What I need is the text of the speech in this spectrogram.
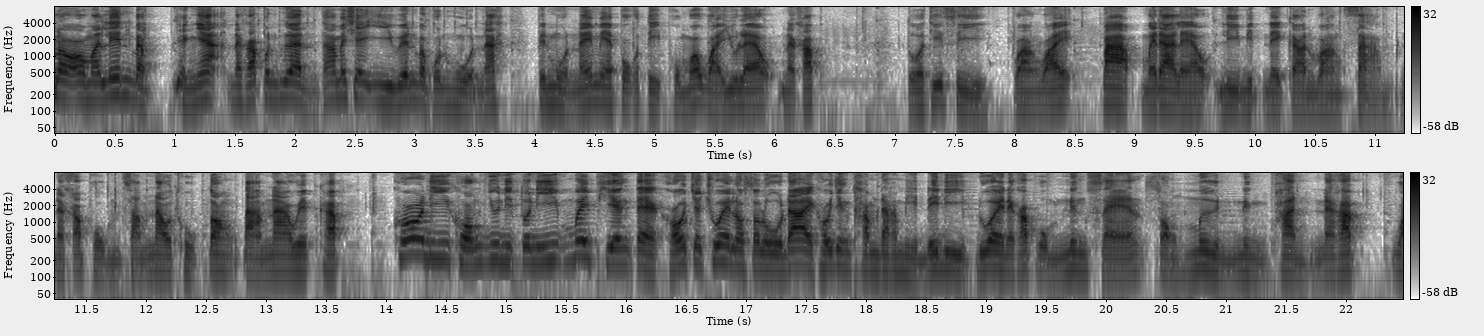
เราเอามาเล่นแบบอย่างเงี้ยนะครับเพื่อนๆ ถ้าไม่ใช่อีเวนต์แบบคนหูดนะ เป็นหมุดไนท์แมร์ปกติผมว่าไหวอยู่แล้วนะครับ ตัวที่ 4 วางไว้ปาบไม่ได้แล้วลิมิตในการวาง 3 นะครับผมสำเนาถูกต้องตามหน้าเว็บครับ ข้อดีของยูนิตตัวนี้ไม่เพียงแต่เขาจะช่วยเราสโลว์ได้เขายังทำดาเมจได้ดีอีกด้วยนะครับผม 1 2 1 0 0 0 นะครับ ไหว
